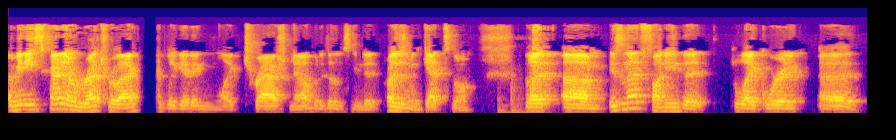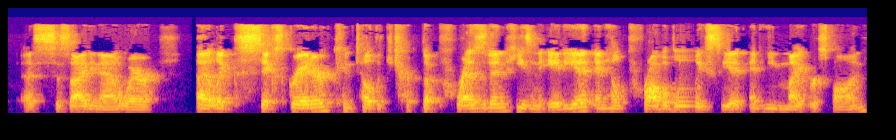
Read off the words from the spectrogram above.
I mean, he's kind of retroactively getting like trashed now, but it doesn't seem to probably doesn't even get to him. But um, isn't that funny that like we're in a, a society now where uh, like sixth grader can tell the tr- the president he's an idiot and he'll probably see it and he might respond.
